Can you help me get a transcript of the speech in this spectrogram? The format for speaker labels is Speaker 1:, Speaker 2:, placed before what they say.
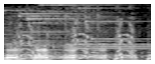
Speaker 1: Ha ha ha ha ha!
